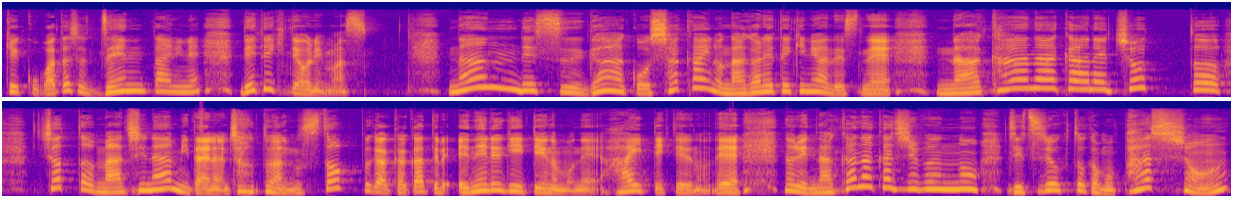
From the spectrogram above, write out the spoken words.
結構私たち全体にね出てきております。なんですがこう社会の流れ的にはですねなかなかねちょっととちょっと待ちなみたいなちょっとあのストップがかかってるエネルギーっていうのもね入ってきてるのでなのでなかなか自分の実力とかもパッション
